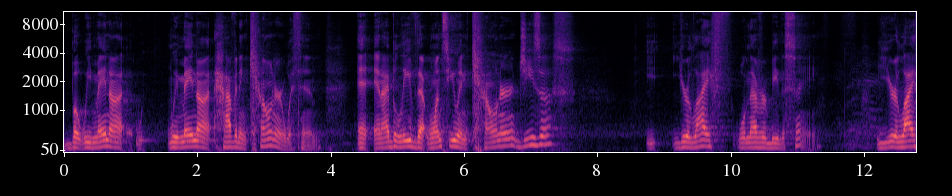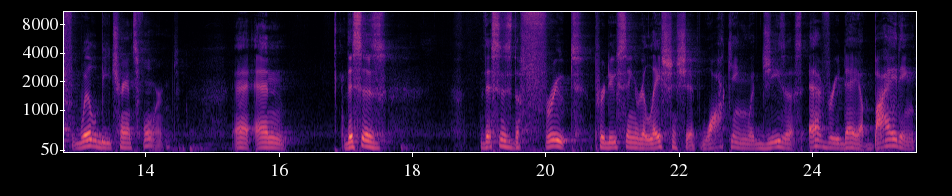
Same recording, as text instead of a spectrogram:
but we may not, we may not have an encounter with Him and, and I believe that once you encounter Jesus, your life will never be the same. Your life will be transformed. And, and this is this is the fruit producing relationship, walking with Jesus every day, abiding,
